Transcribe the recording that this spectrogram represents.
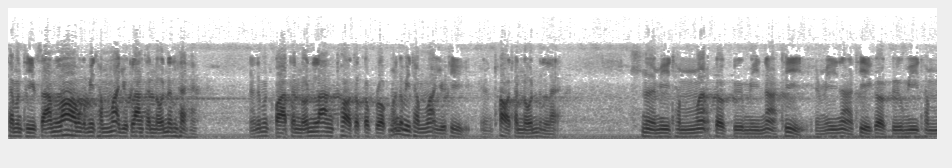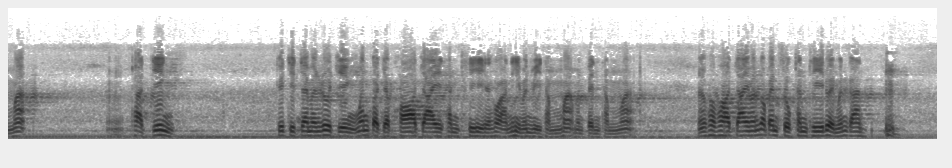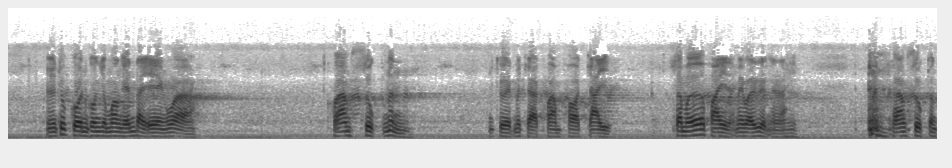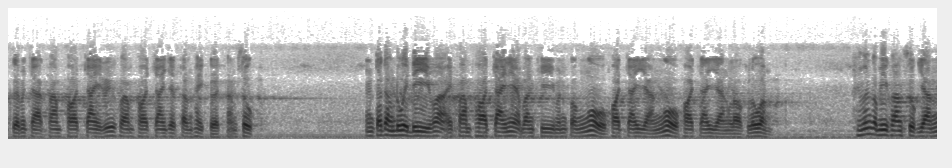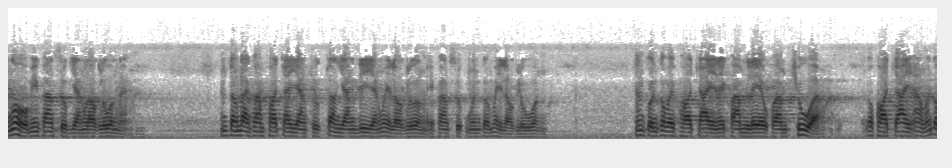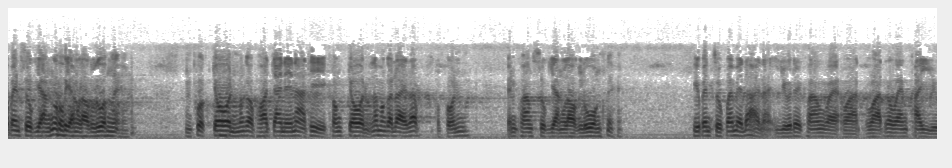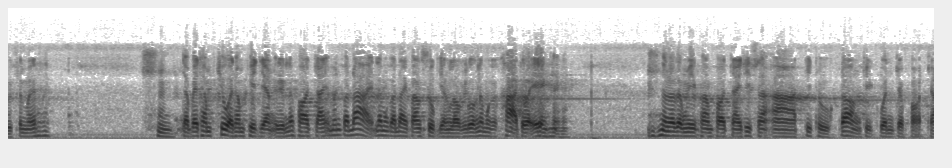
ถ้ามันถีบสามล้อมันก็มีธรรมะอยู่กลางถนนนั่นแหละ ถ้ามันกวาดถนนล่างท่อตกกระปรก มันก็มีธรรมะอยู่ที่ท่อถนนนั่นแหละนี่มีธรรมะก็คือมีหน้าที่ มีหน้าที่ก็คือมีธรรมะถ้าจริง คือจิตใจมันรู้จริง มันก็จะพอใจทันทีว่านี่มันมีธรรมะ มันเป็นธรรมะพอพอใจมันก็เป็นสุขทันทีด้วยเหมือนกัน ทุกคนคงจะมองเห็นได้เองว่า ความสุขนั่นมันเกิดมาจากความพอใจ เสมอไปไม่ว่าเรื่องอะไร ความสุขต้องเกิดมาจากความพอใจหรือความพอใจจะต้องให้เกิดความสุขแต่ต้องด้วยดีว่าไอ้ความพอใจเนี่ย บางทีมันก็โง่ พอใจอย่างโง่ พอใจอย่างหลอกลวงมันก็มีความสุขอย่างโง่ มีความสุขอย่างหลอกลวงน่ะ มันต้องได้ความพอใจอย่างถูกต้องอย่างดีอย่างไม่หลอกลวงไอ้ความสุขมันก็ไม่หลอกลวง ทั้งคนก็ไปพอใจในความเลวความชั่ว ก็พอใจอ้าวมันก็เป็นสุขอย่างโง่อย่างหลอกลวงนะพวกโจรมันก็พอใจในหน้าที่ของโจรแล้วมันก็ได้รับผลเป็นความสุขอย่างหลอกลวงคือเป็นสุขไปไม่ได้ละอยู่ด้วยความหวาดหวาดระแวงภัยอยู่เสมอ จะไปทำชั่วทำผิดอย่างอื่น แล้วพอใจมันก็ได้ แล้วมันก็ได้ความสุขอย่างหลอกลวง แล้วมันก็ฆ่าตัวเองนั่นเราต้องมีความพอใจที่สะอาดที่ถูกต้องที่ควรจะพอใจ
